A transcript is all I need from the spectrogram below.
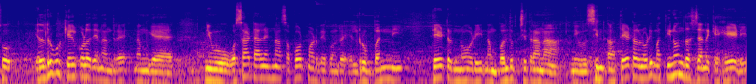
ಸೊ ಎಲ್ರಿಗೂ ಕೇಳ್ಕೊಳ್ಳೋದೇನೆಂದರೆ ನಮಗೆ ನೀವು ಹೊಸ ಟ್ಯಾಲೆಂಟ್ನ ಸಪೋರ್ಟ್ ಮಾಡಬೇಕು ಅಂದರೆ ಎಲ್ಲರೂ ಬನ್ನಿ ಥಿಯೇಟ್ರಿಗೆ ನೋಡಿ ನಮ್ಮ ಬಂದೂಕ್ ಚಿತ್ರನ ನೀವು ಸಿನ್ ಥಿಯೇಟ್ರಲ್ಲಿ ನೋಡಿ ಮತ್ತು ಇನ್ನೊಂದಷ್ಟು ಜನಕ್ಕೆ ಹೇಳಿ.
